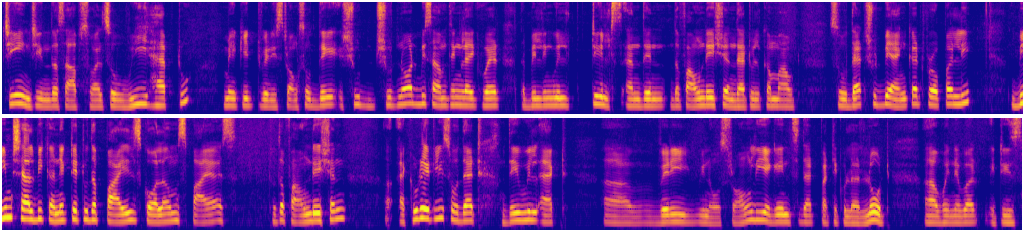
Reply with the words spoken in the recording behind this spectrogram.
change in the subsoil. So, we have to make it very strong. So, they should should not be something like where the building will tilts and then the foundation that will come out. So, that should be anchored properly Beam shall be connected to the piles, columns, piers to the foundation uh, accurately so that they will act very you know strongly against that particular load uh, whenever it is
